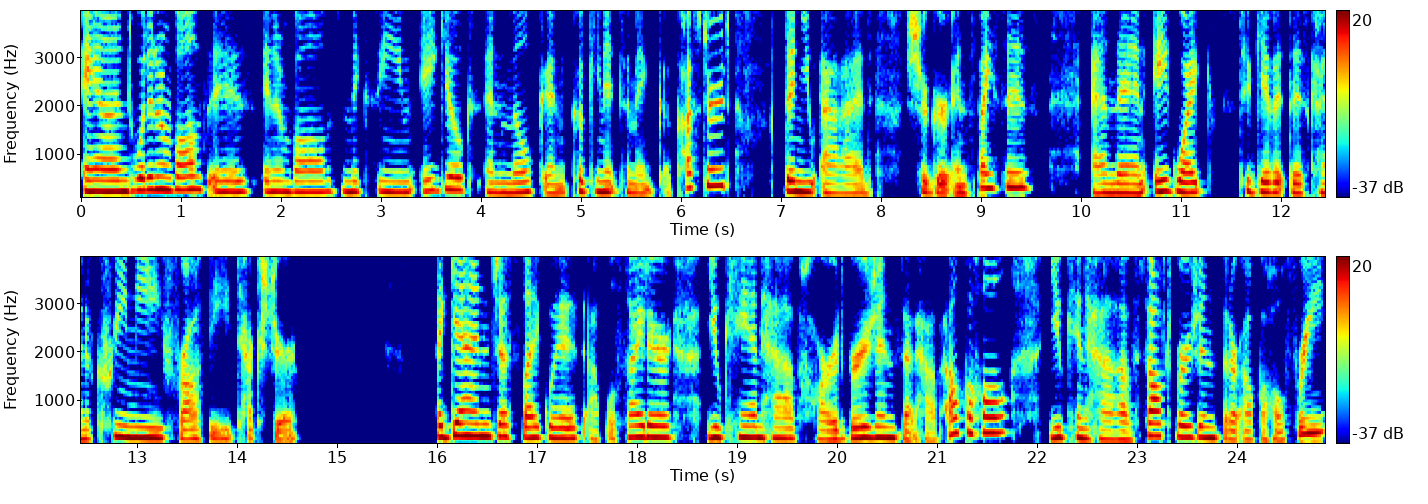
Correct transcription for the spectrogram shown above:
And what it involves is it involves mixing egg yolks and milk and cooking it to make a custard. Then you add sugar and spices, and then egg whites to give it this kind of creamy, frothy texture. Again, just like with apple cider, you can have hard versions that have alcohol. You can have soft versions that are alcohol free.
